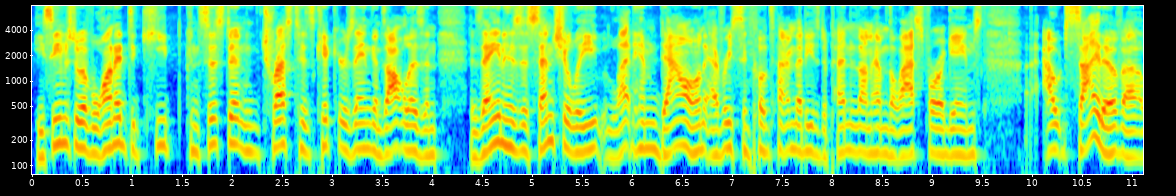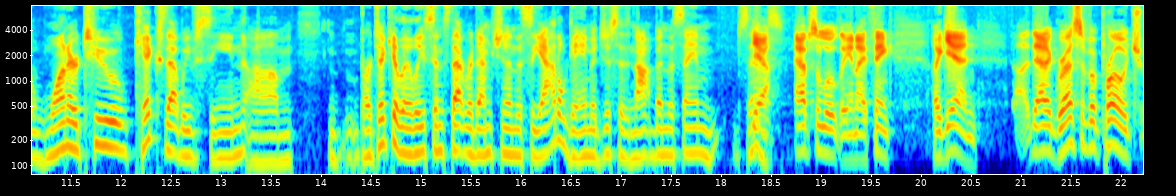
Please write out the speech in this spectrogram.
he seems to have wanted to keep consistent and trust his kicker Zane Gonzalez, and Zane has essentially let him down every single time that he's depended on him the last four games, outside of uh, one or two kicks that we've seen. Um, particularly since that redemption in the Seattle game, it just has not been the same since. Yeah, absolutely. And I think again, uh, that aggressive approach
